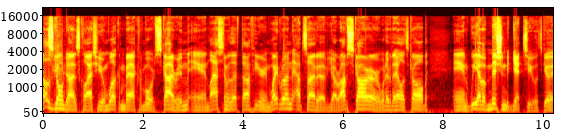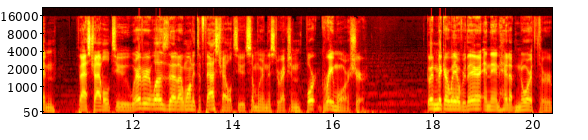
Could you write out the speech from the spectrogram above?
How's it going guys, Clash here, and welcome back for more of Skyrim, and last time we left off here in Whiterun, outside of Yarovskar, or whatever the hell it's called, and we have a mission to get to. Let's go ahead and fast travel to wherever it was that I wanted to fast travel to, somewhere in this direction. Fort Greymoor, sure. Go ahead and make our way over there, and then head up north, or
